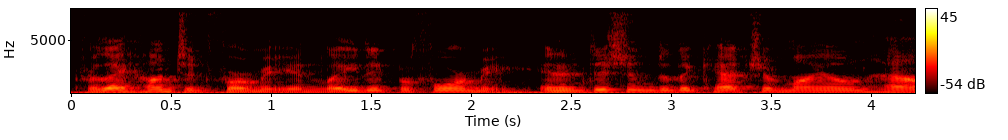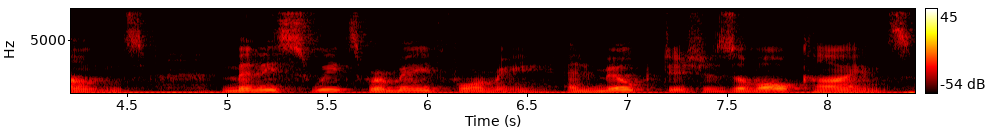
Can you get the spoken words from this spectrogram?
for they hunted for me and laid it before me, in addition to the catch of my own hounds. Many sweets were made for me, and milk dishes of all kinds.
